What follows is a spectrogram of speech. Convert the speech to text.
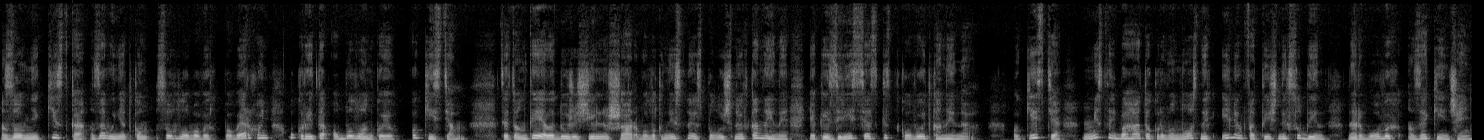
Зовні кістка за винятком суглобових поверхонь укрита оболонкою, окістям. Це тонкий, але дуже щільний шар волокнисної сполучної тканини, який зрісся з кістковою тканиною. Окістя містить багато кровоносних і лімфатичних судин, нервових закінчень.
